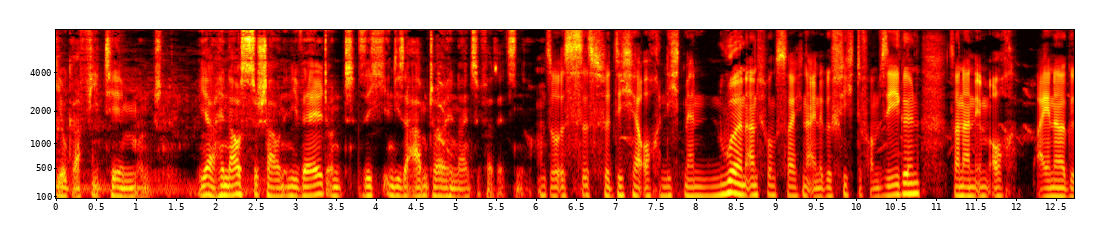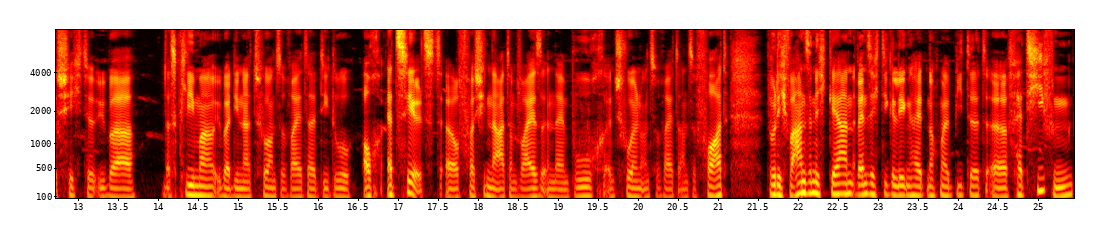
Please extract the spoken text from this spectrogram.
Geografiethemen und ja, hinauszuschauen in die Welt und sich in diese Abenteuer hineinzuversetzen. Und so ist es für dich ja auch nicht mehr nur in Anführungszeichen eine Geschichte vom Segeln, sondern eben auch eine Geschichte über das Klima, über die Natur und so weiter, die du auch erzählst, äh, auf verschiedene Art und Weise in deinem Buch, in Schulen und so weiter und so fort. Würde ich wahnsinnig gern, wenn sich die Gelegenheit nochmal bietet, äh, vertiefen.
